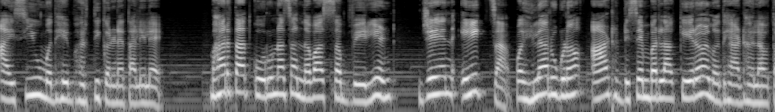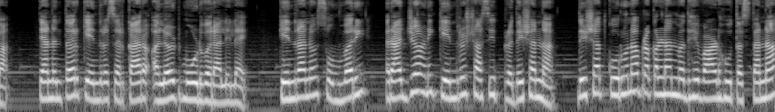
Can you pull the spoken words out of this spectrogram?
आयसीयू मध्ये भरती करण्यात आलेला आहे. भारतात कोरोनाचा नवा सब व्हेरियंट जे एन एकचा पहिला रुग्ण आठ डिसेंबरला केरळमध्ये आढळला होता. त्यानंतर केंद्र सरकार अलर्ट मोडवर आलेलं आहे. केंद्रानं सोमवारी राज्य आणि केंद्रशासित प्रदेशांना देशात कोरोना प्रकरणांमध्ये वाढ होत असताना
